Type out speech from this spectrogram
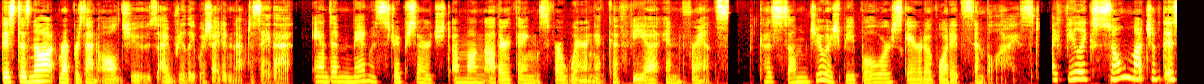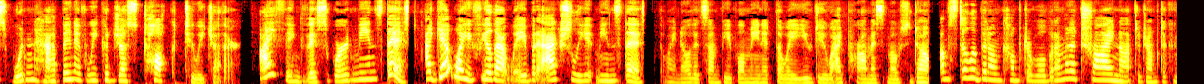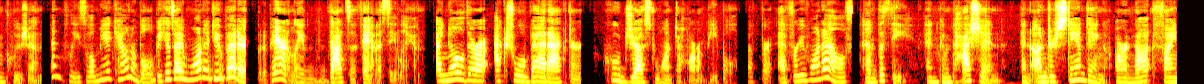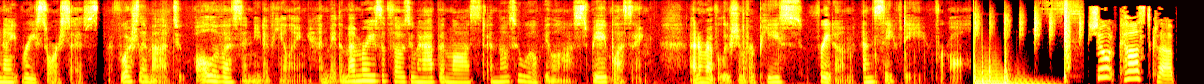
This does not represent all Jews. I really wish I didn't have to say that. And a man was strip searched, among other things, for wearing a keffiyeh in France because some Jewish people were scared of what it symbolized. I feel like so much of this wouldn't happen if we could just talk to each other. I think this word means this. I get why you feel that way, but actually it means this. Though I know that some people mean it the way you do, I promise most don't. I'm still a bit uncomfortable, but I'm gonna try not to jump to conclusions. And please hold me accountable because I want to do better. But apparently, that's a fantasy land. I know there are actual bad actors who just want to harm people. But for everyone else, empathy and compassion and understanding are not finite resources. Refuah to all of us in need of healing, and may the memories of those who have been lost and those who will be lost be a blessing and a revolution for peace, freedom, and safety for all. Shortcast Club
